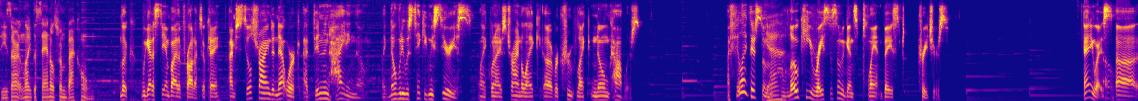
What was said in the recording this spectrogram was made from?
These aren't like the sandals from back home. Look, we got to stand by the product, okay? I'm still trying to network. I've been in hiding though. Like nobody was taking me serious. Like when I was trying to like uh, recruit like gnome cobblers. I feel like there's some Yeah. low-key racism against plant-based creatures. Anyways, Oh. uh,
